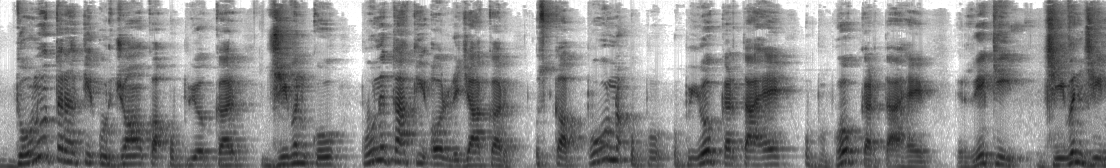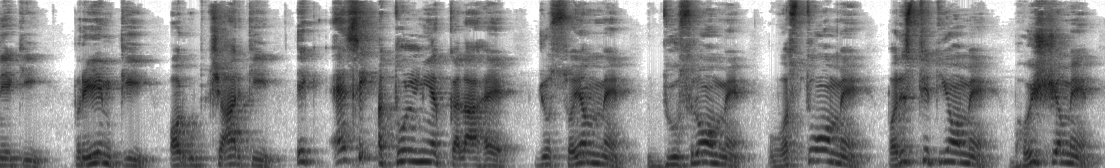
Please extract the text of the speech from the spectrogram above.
दोनों तरह की ऊर्जाओं का उपयोग कर जीवन को पूर्णता की ओर ले जाकर उसका पूर्ण उप, उपयोग करता है उपभोग करता है। रेकी जीवन जीने की प्रेम की और उपचार की एक ऐसी अतुलनीय कला है जो स्वयं में दूसरों में वस्तुओं में परिस्थितियों में भविष्य में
